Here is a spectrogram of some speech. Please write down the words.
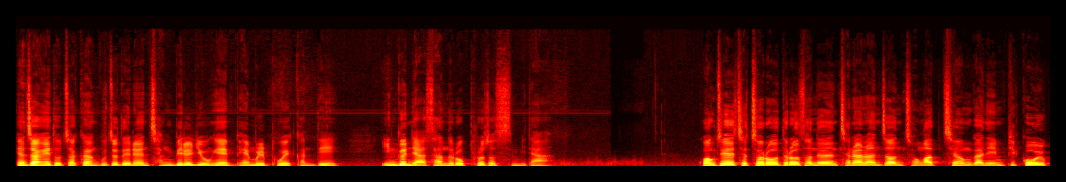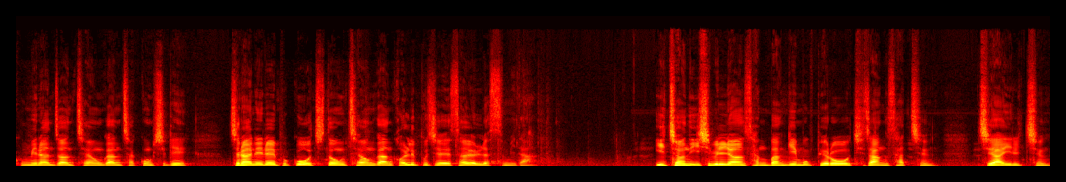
현장에 도착한 구조대는 장비를 이용해 뱀을 포획한 뒤 인근 야산으로 풀어줬습니다. 광주에 최초로 들어서는 재난안전 종합체험관인 빛고울 국민안전체험관 착공식이 지난 1일 북구 오치동 체험관 건립 부지에서 열렸습니다. 2021년 상반기 목표로 지상 4층, 지하 1층,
